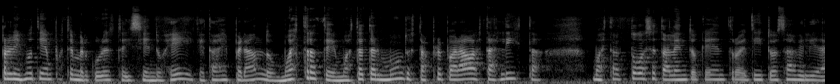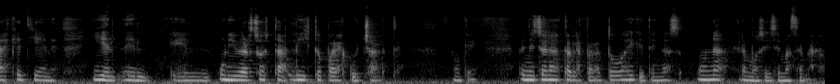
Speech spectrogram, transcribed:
Pero al mismo tiempo este Mercurio está diciendo, hey, ¿qué estás esperando? Muéstrate, muéstrate al mundo, estás preparado, estás lista, muestra todo ese talento que hay dentro de ti, todas esas habilidades que tienes y el, el, el universo está listo para escucharte, ¿ok? Bendiciones astrales para todos y que tengas una hermosísima semana.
